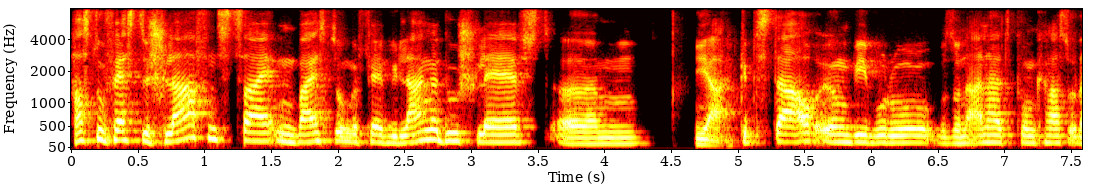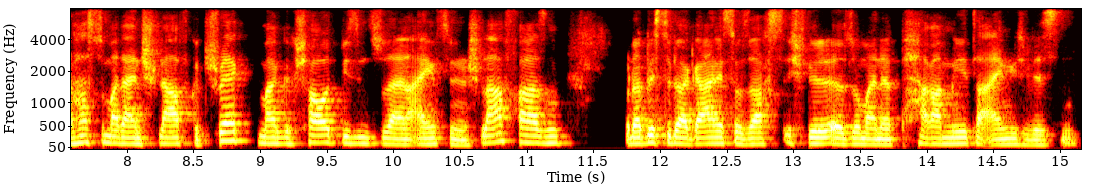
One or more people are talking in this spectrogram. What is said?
Hast du feste Schlafenszeiten? Weißt du ungefähr, wie lange du schläfst? Ähm, ja, gibt es da auch irgendwie, wo du so einen Anhaltspunkt hast oder hast du mal deinen Schlaf getrackt, mal geschaut, wie sind so deine einzelnen Schlafphasen? Oder bist du da gar nicht so, sagst, ich will äh, so meine Parameter eigentlich wissen?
